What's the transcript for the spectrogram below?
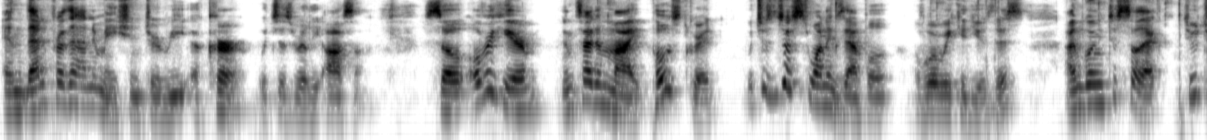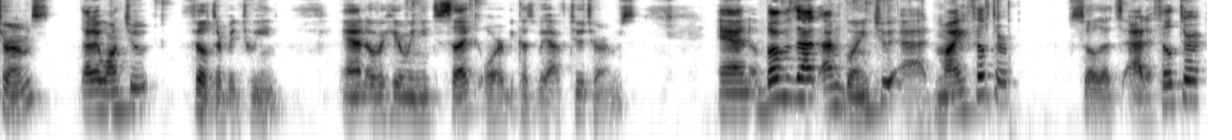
and then for the animation to reoccur, which is really awesome. So over here, inside of my post grid, which is just one example of where we could use this, I'm going to select two terms that I want to filter between. And over here we need to select OR because we have two terms. And above that, I'm going to add my filter. So let's add a filter.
